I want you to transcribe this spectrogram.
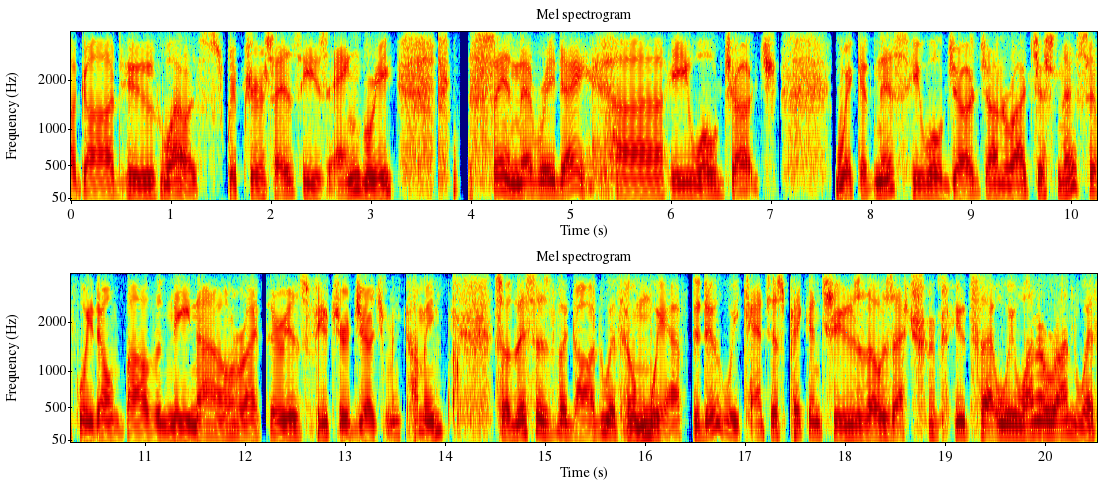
a God who, well, as Scripture says, he's angry sin every day. Uh, he will judge wickedness. He will judge unrighteousness if we don't bow the knee now, right? There is future judgment coming. So this is the God with whom we have to do. We can't just pick and choose those attributes that we want to run with.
